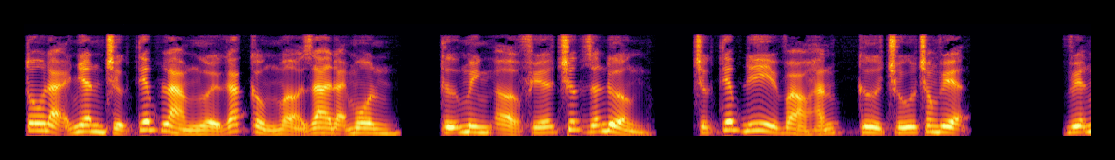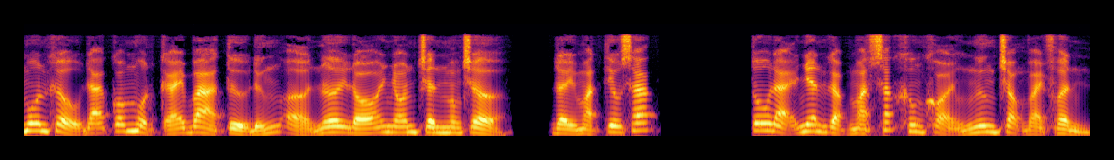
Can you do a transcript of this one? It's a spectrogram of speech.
tô đại nhân trực tiếp làm người gác cổng mở ra đại môn, tự mình ở phía trước dẫn đường, trực tiếp đi vào hắn cư trú trong viện. Viện môn khẩu đã có một cái bà tử đứng ở nơi đó nhón chân mong chờ, đầy mặt tiêu sắc. Tô đại nhân gặp mặt sắc không khỏi ngưng trọng vài phần,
